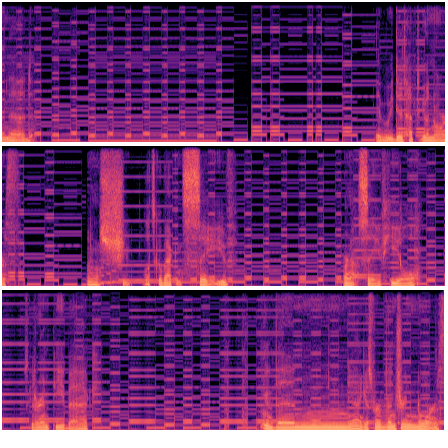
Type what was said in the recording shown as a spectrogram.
On we did have to go north. Oh shoot, let's go back and save. Or not save, heal. Let's get our MP back. And then, yeah, I guess we're venturing north.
